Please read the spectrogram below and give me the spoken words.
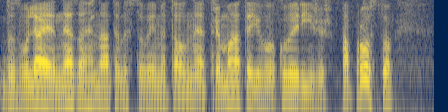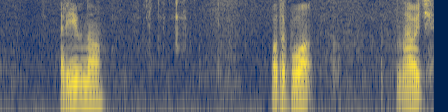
дозволяє не загинати листовий метал, не тримати його, коли ріжеш, а просто рівно отако, навіть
